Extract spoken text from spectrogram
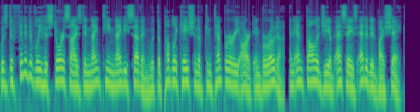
was definitively historicized in 1997 with the publication of Contemporary Art in Baroda, an anthology of essays edited by Sheikh.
